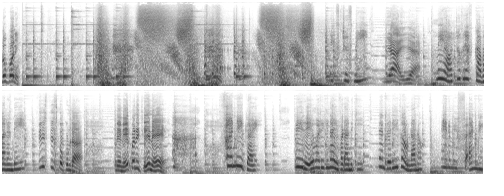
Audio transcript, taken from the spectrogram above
నువ్వు పోని. Excuse me yeah yeah. మీ ఆటోగ్రాఫ్ కావాలండి. ఫీజు తీసుకోకుండా నేను ఏ పని చేయనే? ఫన్నీ గాయ్ మీరేం అడిగినా ఇవ్వడానికి నేను రెడీగా ఉన్నాను. నేను మీ ఫ్యాన్ని.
